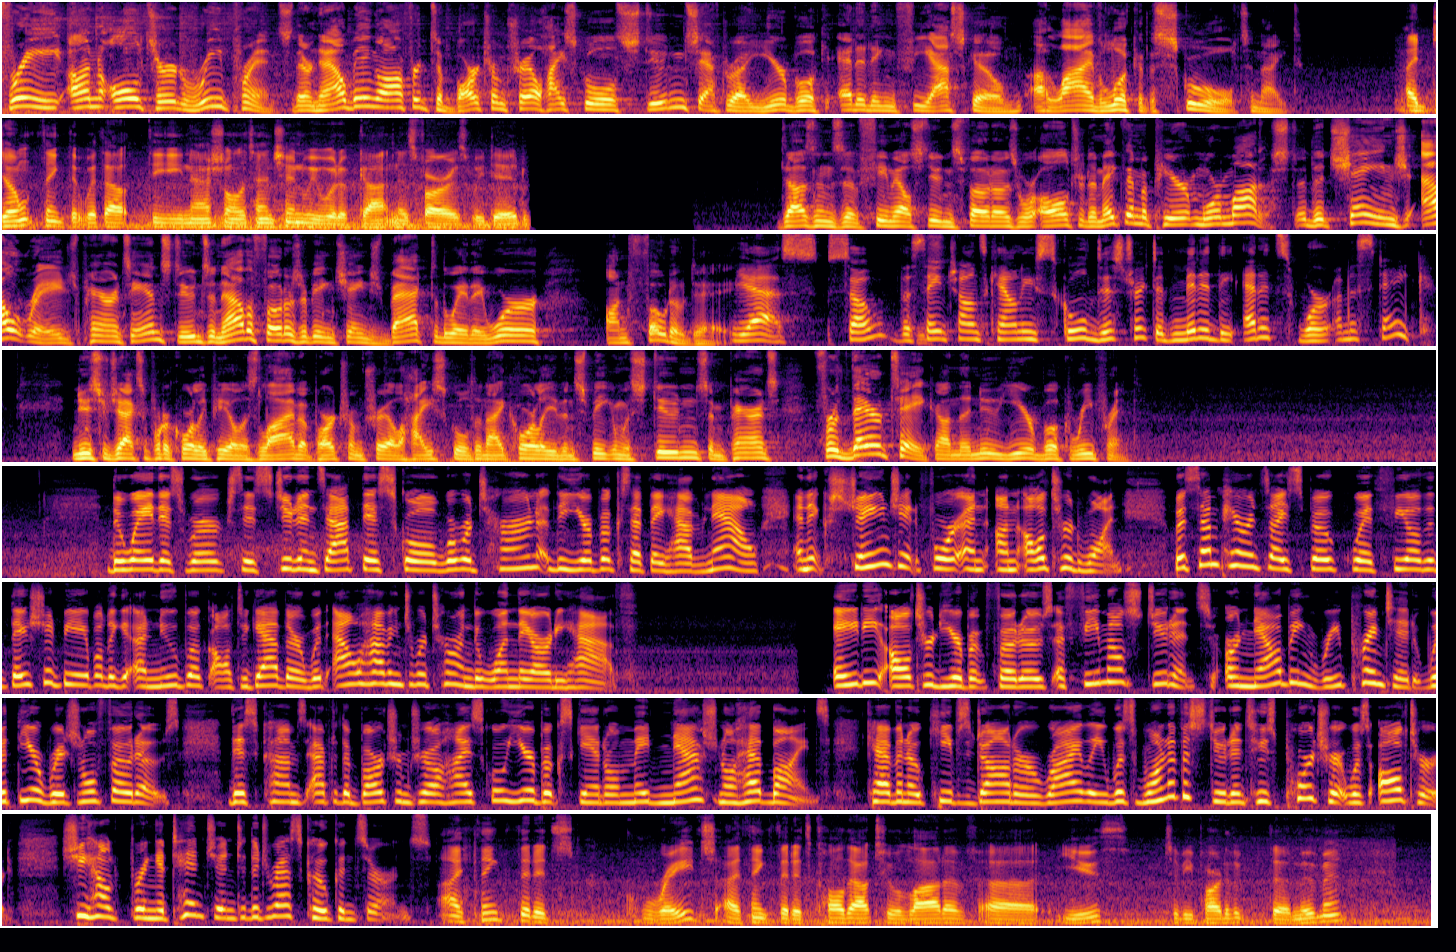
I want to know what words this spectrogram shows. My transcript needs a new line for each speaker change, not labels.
Free, unaltered reprints. They're now being offered to Bartram Trail High School students after a yearbook editing fiasco. A live look at the school tonight.
I don't think that without the national attention, we would have gotten as far as we did.
Dozens of female students' photos were altered to make them appear more modest. The change outraged parents and students, and now the photos are being changed back to the way they were on photo day.
Yes. So the St. Johns County School District admitted the edits were a mistake.
News 4 Jax reporter Corley Peel is live at Bartram Trail High School tonight. Corley, you've been speaking with students and parents for their take on the new yearbook reprint.
The way this works is students at this school will return the yearbooks that they have now and exchange it for an unaltered one. But some parents I spoke with feel that they should be able to get a new book altogether without having to return the one they already have. 80 altered yearbook photos of female students are now being reprinted with the original photos. This comes after the Bartram Trail High School yearbook scandal made national headlines. Kevin O'Keefe's daughter, Riley, was one of the students whose portrait was altered. She helped bring attention to the dress code concerns.
I think that it's great. I think that it's called out to a lot of uh, youth to be part of the, the movement.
